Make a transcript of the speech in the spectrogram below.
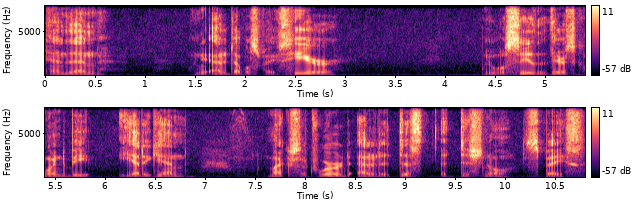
And then when you add a double space here, we will see that there's going to be, yet again, Microsoft Word added a additional space.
